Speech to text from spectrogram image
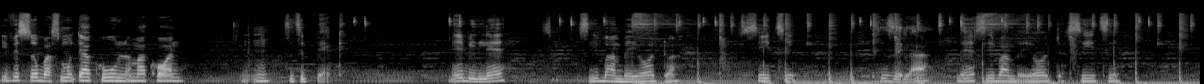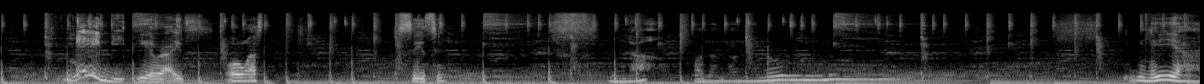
if isoba smooth kakhulu amakhona mm sithi back maybe le siyibambe yodwa sithi size la le siyibambe yodwa sithi maybe i-right or ungas sithi la. Yeah.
